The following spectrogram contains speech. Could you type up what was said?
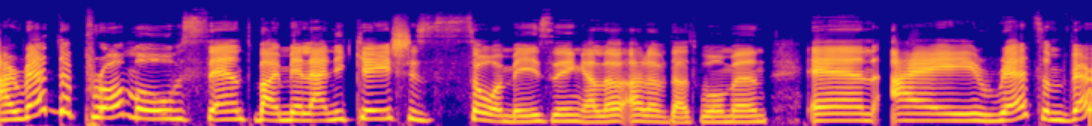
I read the promo sent by Melanie K. She's so amazing. I love I love that woman. And I read some very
